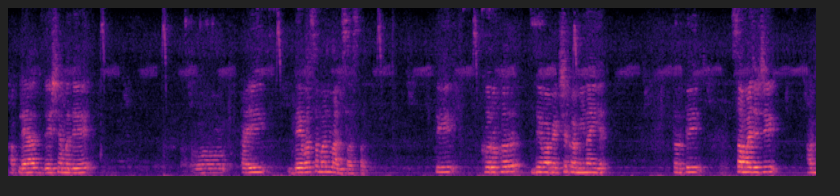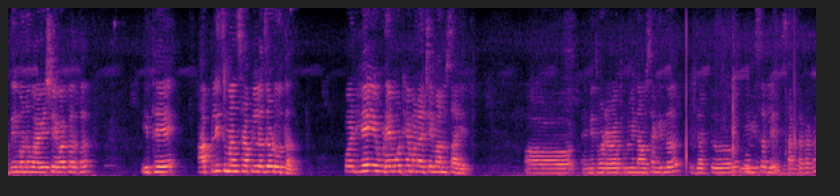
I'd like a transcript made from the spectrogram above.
आपल्या देशामध्ये अं, काही देवासमान माणसं असतात. ती खरोखर देवापेक्षा कमी नाही आहेत तर ती समाजाची अगदी मनोभावे सेवा करतात. इथे आपलीच माणसं आपल्याला जड होतात पण हे एवढे मोठ्या मनाचे माणसं आहेत. मी थोड्या वेळापूर्वी नाव सांगितलं. मी विसरले. सांगता का.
